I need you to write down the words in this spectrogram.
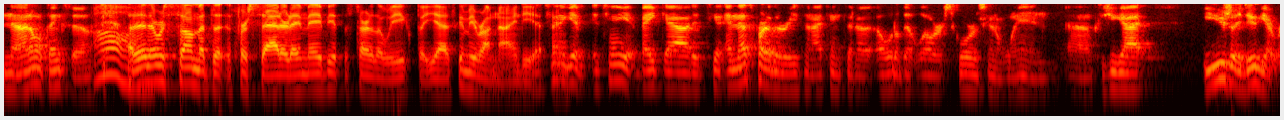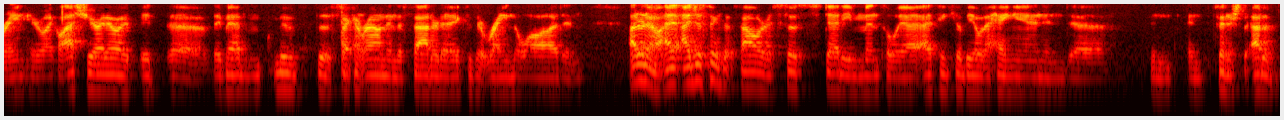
no, I don't think so. Oh. there was some at the for Saturday, maybe at the start of the week, but yeah, it's gonna be around ninety. It's gonna get it's gonna get baked out. It's gonna, and that's part of the reason I think that a, a little bit lower score is gonna win because uh, you got you usually do get rain here. Like last year, I know it, it uh, they had moved the second round into Saturday because it rained a lot, and I don't know. I, I, just think that Fowler is so steady mentally. I, I think he'll be able to hang in and uh, and and finish the, out of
